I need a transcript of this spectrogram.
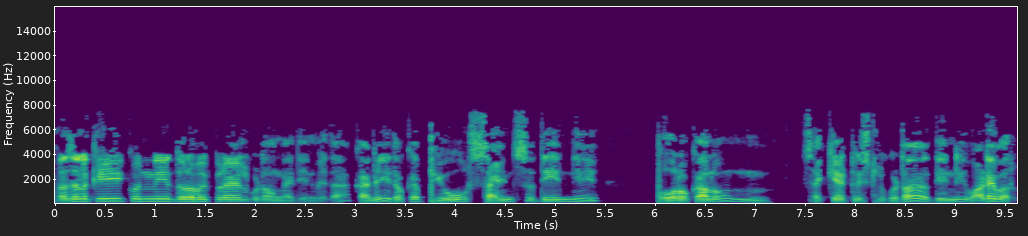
ప్రజలకి కొన్ని దురభిప్రాయాలు కూడా ఉన్నాయి దీని మీద. కానీ ఇది ఒక ప్యూర్ సైన్స్. దీన్ని పూర్వకాలం సైకియాట్రిస్టులు కూడా దీన్ని వాడేవారు.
